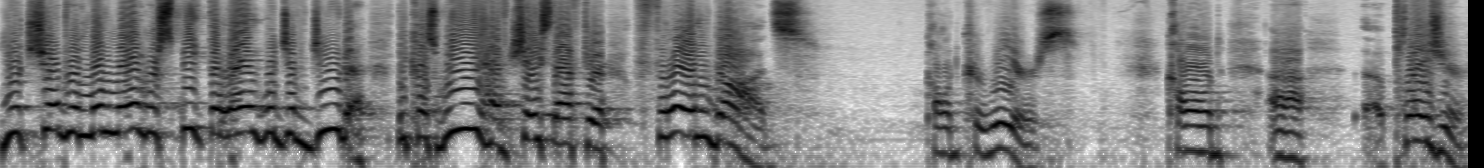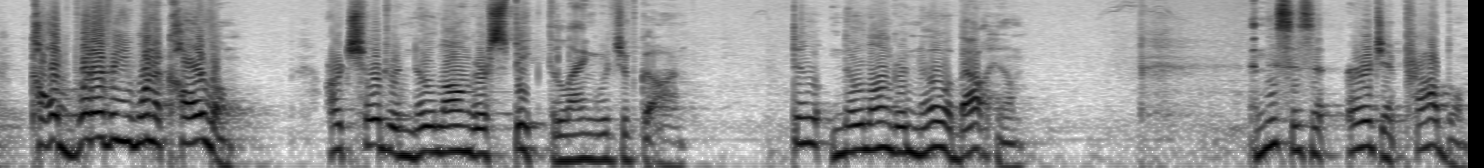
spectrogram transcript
your children no longer speak the language of Judah, because we have chased after foreign gods called careers, called uh, uh, pleasure, called whatever you want to call them. Our children no longer speak the language of God, they no longer know about Him. And this is an urgent problem.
